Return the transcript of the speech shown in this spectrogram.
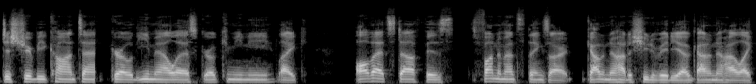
distribute content, grow the email list, grow community, like all that stuff is fundamental things are got to know how to shoot a video, got to know how to like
